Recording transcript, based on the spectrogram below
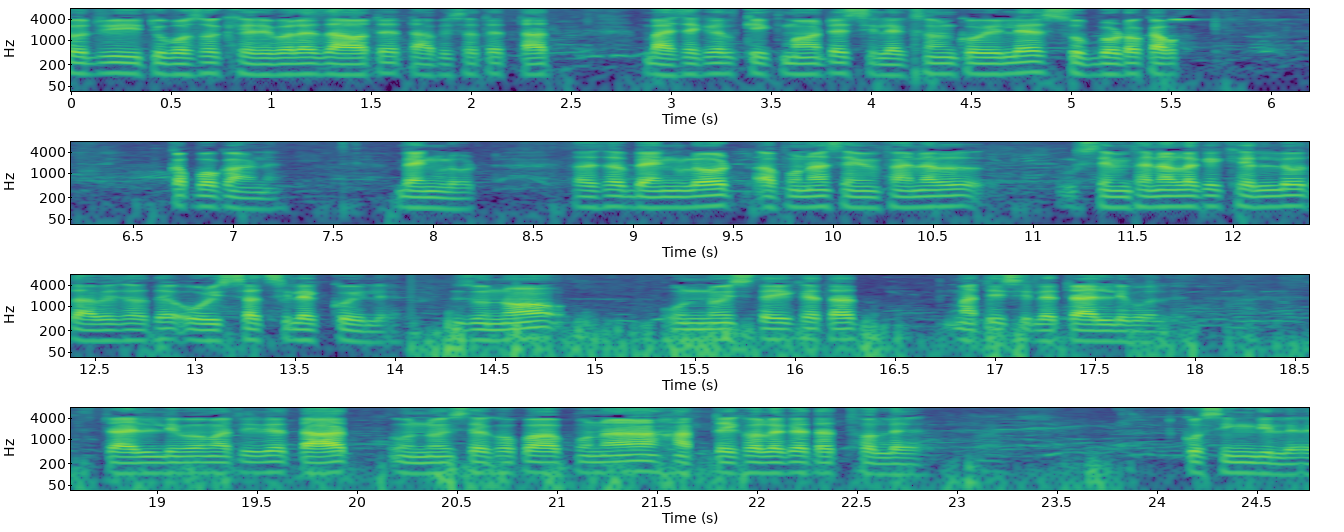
চৌধুৰী ইটো বছৰ খেলিবলৈ যাওঁতে তাৰপিছতে তাত বাইচাইকেল কিক মাৰোঁতে চিলেকশ্যন কৰিলে সুব্ৰত কাপ কাপৰ কাৰণে বেংগলোৰত। তাৰপিছত বেংগলোৰত আপোনাৰ ছেমি ফাইনেল ছেমি ফাইনেললৈকে খেলিলোঁ তাৰপিছতে উৰিষ্যাত চিলেক্ট কৰিলে। জুনৰ ঊনৈছ তাৰিখে তাত মাতিছিলে ট্ৰায়েল দিবলৈ। ট্ৰায়েল দিব মাতিলে তাত ঊনৈছ তাৰিখৰ পৰা আপোনাৰ সাত তাৰিখলৈকে তাত থ'লে। কোচিং দিলে।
